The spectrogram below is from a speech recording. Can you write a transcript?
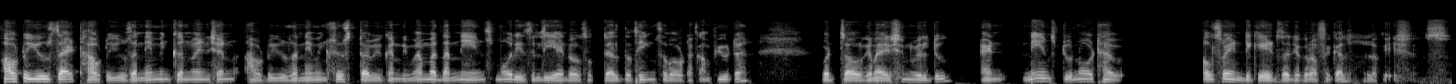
how to use that, how to use a naming convention, how to use a naming system, you can remember the names more easily and also tell the things about a computer, what the organization will do. And names do not have also indicates the geographical locations.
